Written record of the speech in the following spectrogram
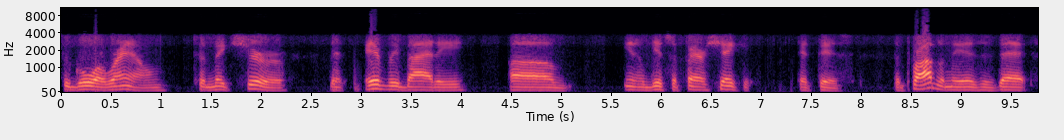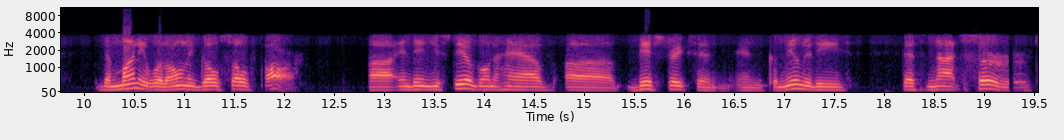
to go around to make sure that everybody, um, you know, gets a fair shake at this. The problem is, is that the money will only go so far. Uh, and then you're still going to have uh, districts and, and communities that's not served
